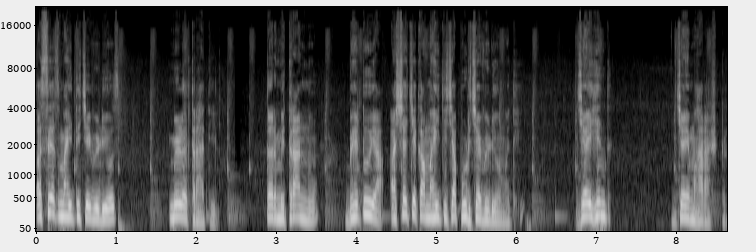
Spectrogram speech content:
असेच माहितीचे व्हिडिओज मिळत राहतील. तर मित्रांनो भेटूया अशाच एका माहितीच्या पुढच्या व्हिडिओमध्ये. जय हिंद जय महाराष्ट्र.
